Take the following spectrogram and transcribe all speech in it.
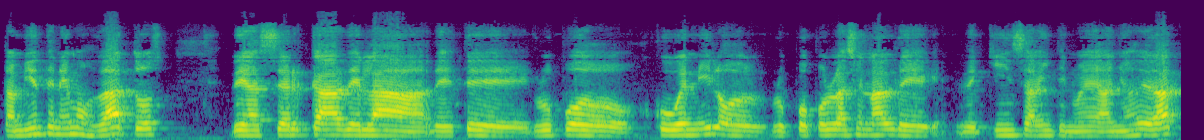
También tenemos datos de acerca de, este grupo juvenil o el grupo poblacional de, de 15 a 29 años de edad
